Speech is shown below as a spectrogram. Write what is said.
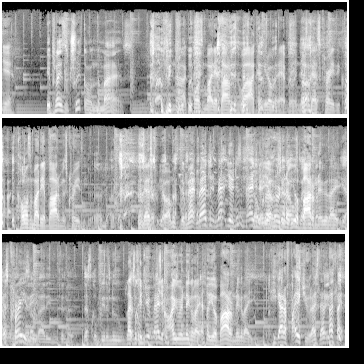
yeah. It plays a trick on the minds. Nah, calling somebody a bottom is wild. I couldn't get over that, man. That's that's crazy. Call, calling somebody a bottom is crazy. That's yo. I'm ima- imagine, imagine, yo, just imagine So that. Yo, shut it, up. You a like, bottom nigga. Like Yeah, that's like, crazy. I'm not even gonna. That's gonna be the new. Like, but could you imagine arguing nigga like that's why you're a bottom nigga? Like he gotta fight you. That's that's, that's like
